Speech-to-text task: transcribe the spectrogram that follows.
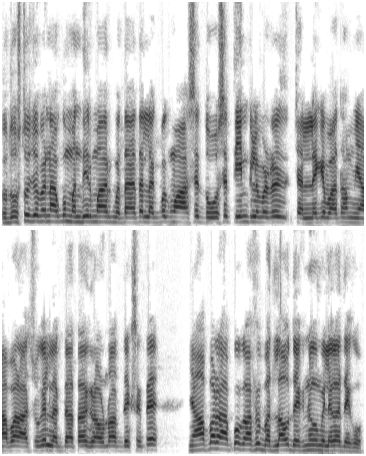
तो दोस्तों, जो मैंने आपको मंदिर मार्ग बताया था, लगभग वहाँ से दो से तीन किलोमीटर चलने के बाद हम यहाँ पर आ चुके हैं लगदातार ग्राउंड आप देख सकते हैं, यहाँ पर आपको काफ़ी बदलाव देखने को मिलेगा, देखो।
